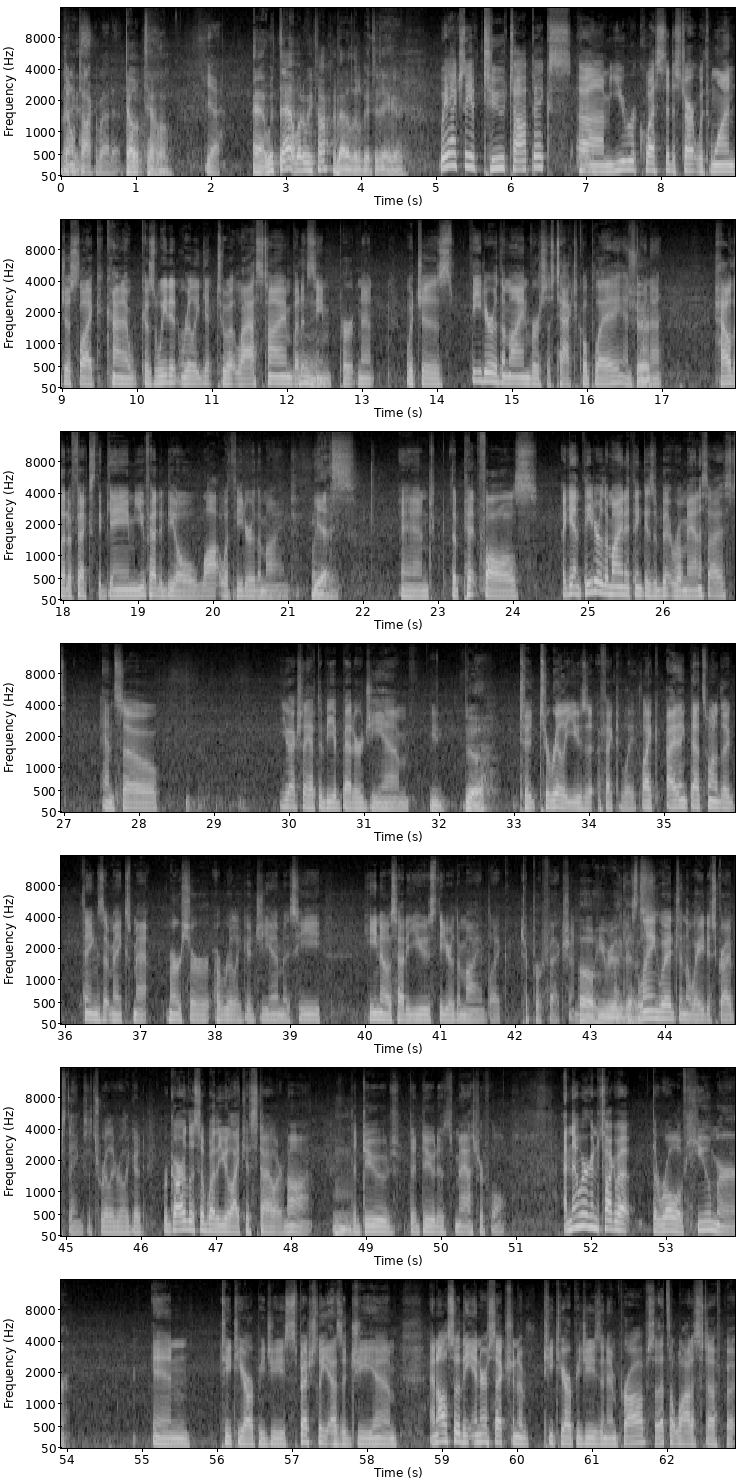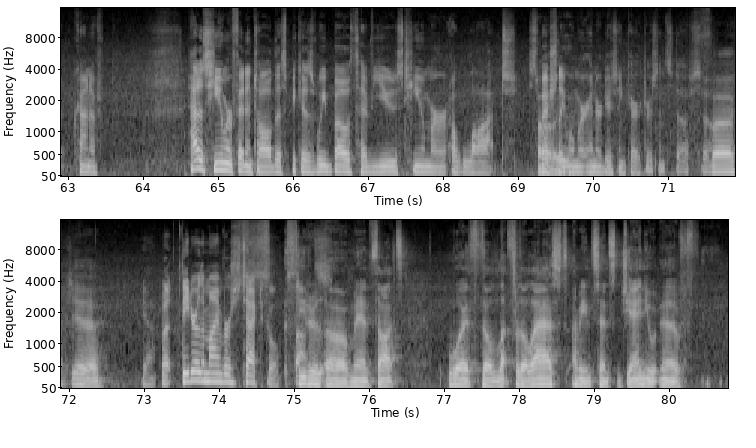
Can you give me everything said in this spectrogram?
Don't Nice. talk about it. Don't tell him. Yeah. Uh, with that, what are we talking about a little bit today here? We actually have two topics. Um, you requested to start with one, just like kind of because we didn't really get to it last time, but it seemed pertinent, which is theater of the mind versus tactical play and Sure. kind of how that affects the game. You've had to deal a lot with theater of the mind. lately. Yes. And the pitfalls. Again, theater of the mind, I think, is a bit romanticized. And so you actually have to be a better GM You to to really use it effectively. Like I think that's one of the things that makes Matt Mercer a really good GM is he he knows how to use theater of the mind like to perfection. Oh, he really like does. his language and the way he describes things. It's really really good, regardless of whether you like his style or not. Mhm. The dude, the dude is masterful. And then we're going to talk about the role of humor in TTRPGs, especially as a GM, and also the intersection of TTRPGs and improv. So that's a lot of stuff, but kind of how does humor fit into all this? Because we both have used humor a lot, especially yeah. when we're introducing characters and stuff. So Fuck yeah. yeah, but theater of the mind versus tactical. Theater. Oh man, thoughts. With the for the last, I mean, since January. Uh,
